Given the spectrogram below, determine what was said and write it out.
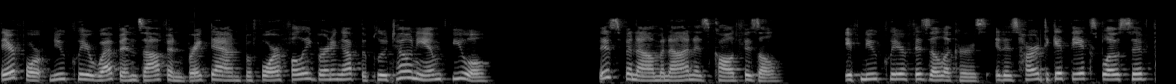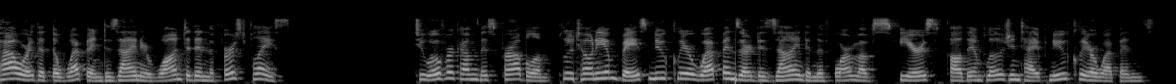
Therefore, nuclear weapons often break down before fully burning up the plutonium fuel. This phenomenon is called fizzle. If nuclear fizzle occurs, it is hard to get the explosive power that the weapon designer wanted in the first place. To overcome this problem, plutonium-based nuclear weapons are designed in the form of spheres, called implosion-type nuclear weapons.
